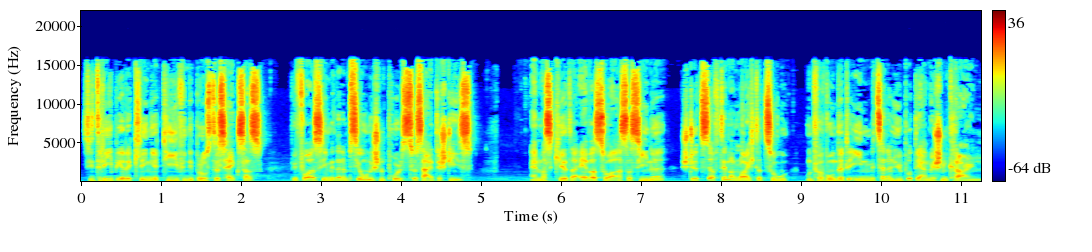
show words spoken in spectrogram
Sie trieb ihre Klinge tief in die Brust des Hexers, bevor er sie mit einem psionischen Puls zur Seite stieß. Ein maskierter Eversor-Assassine stürzte auf den Erleuchter zu und verwundete ihn mit seinen hypothermischen Krallen.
